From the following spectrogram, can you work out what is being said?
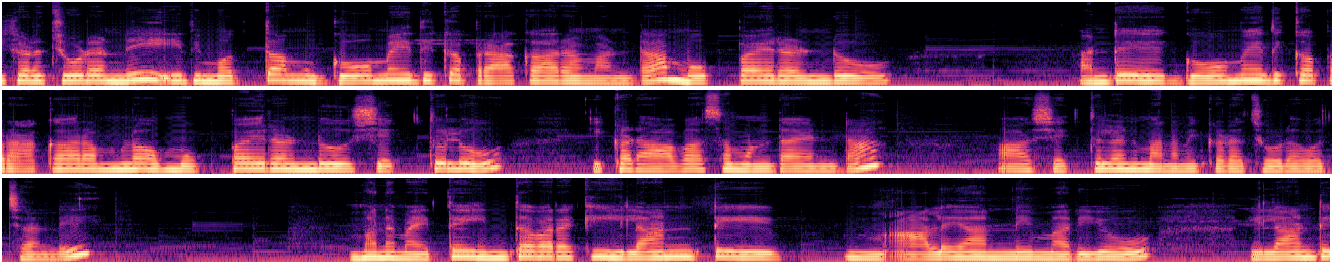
ఇక్కడ చూడండి ఇది మొత్తం గోమేధిక ప్రాకారం అంట. ముప్పై రెండు అంటే గోమేధిక ప్రాకారంలో ముప్పై రెండు శక్తులు ఇక్కడ ఆవాసం ఉంటాయంట. ఆ శక్తులను మనం ఇక్కడ చూడవచ్చండి. మనమైతే ఇంతవరకు ఇలాంటి ఆలయాన్ని మరియు ఇలాంటి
